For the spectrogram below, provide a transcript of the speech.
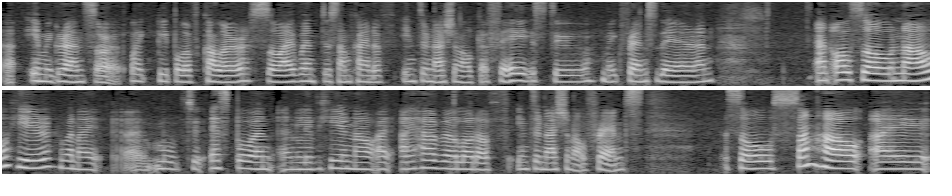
uh, immigrants or like people of color. So I went to some kind of international cafes to make friends there, and and also now here when I uh, moved to Espoo and, and live here now, I, I have a lot of international friends. So somehow I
